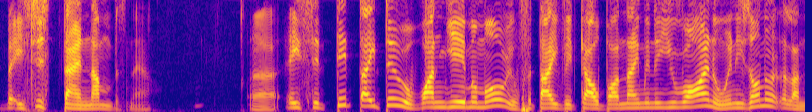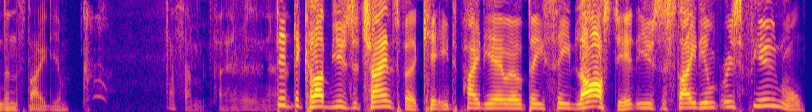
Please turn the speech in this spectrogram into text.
but he's just Dan Numbers now. Uh, he said, Did they do a one year memorial for David Gold by naming a urinal in his honour at the London Stadium? That's unfair, isn't it? Did the club use a transfer kitty to pay the LLDC last year to use the stadium for his funeral?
